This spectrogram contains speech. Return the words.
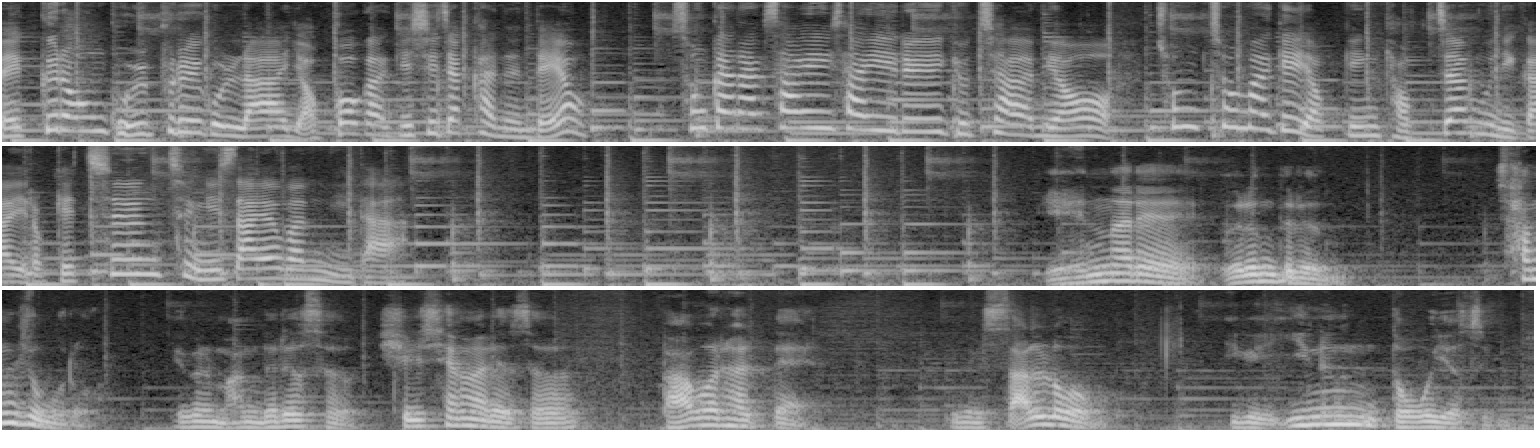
매끄러운 골프를 골라 엮어가기 시작하는데요. 손가락 사이사이를 교차하며 촘촘하게 엮인 격자 무늬가 이렇게 층층이 쌓여갑니다. 옛날에 어른들은 삼중으로 이걸 만들어서 실생활에서 밥을 할때 이걸 쌀로 이게 이는 도구였습니다.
